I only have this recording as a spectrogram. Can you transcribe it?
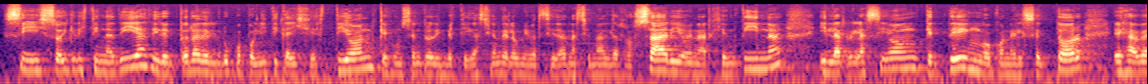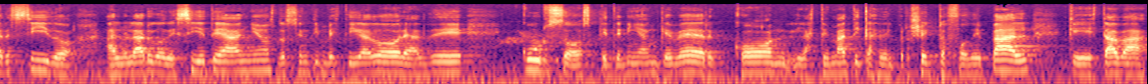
Sí, soy Cristina Díaz, directora del Grupo Política y Gestión, que es un centro de investigación de la Universidad Nacional de Rosario en Argentina, y la relación que tengo con el sector es haber sido a lo largo de siete años docente investigadora de cursos que tenían que ver con las temáticas del proyecto FODEPAL, que estaba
